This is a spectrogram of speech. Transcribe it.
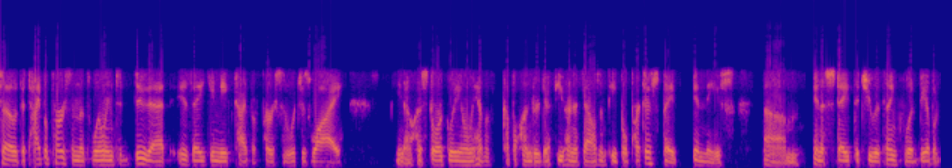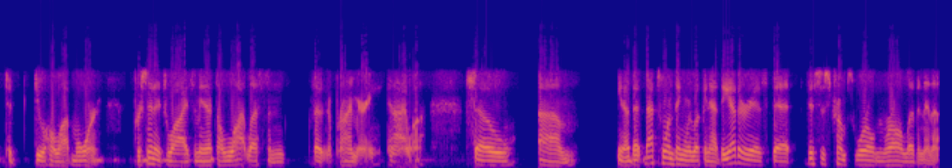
So the type of person that's willing to do that is a unique type of person, which is why, you know, historically you only have a couple hundred, to a few hundred thousand people participate in these um, in a state that you would think would be able to do a whole lot more percentage wise. I mean, that's a lot less than vote in a primary in Iowa. So, um, you know, that that's one thing we're looking at. The other is that this is Trump's world and we're all living in it.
